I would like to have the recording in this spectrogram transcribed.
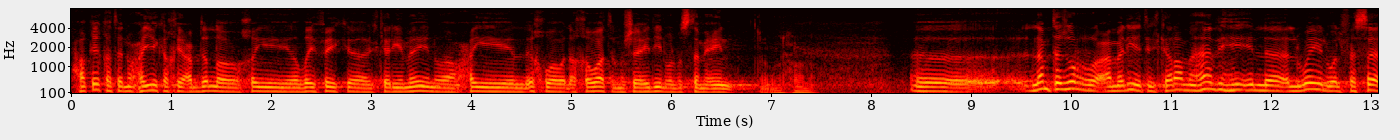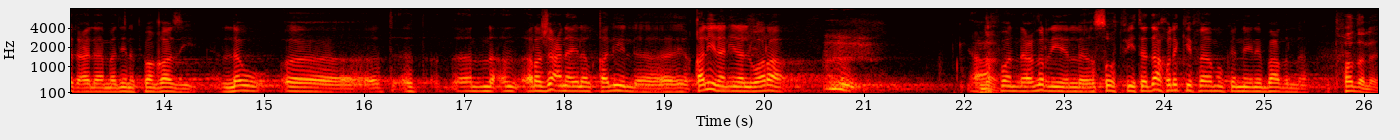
حقيقة أحييك أخي عبد الله وأحيي ضيفيك الكريمين وأحيي الإخوة والأخوات المشاهدين والمستمعين. أه لم تجر عملية الكرامة هذه إلا الويل والفساد على مدينة بنغازي. لو أه رجعنا إلى القليل قليلا إلى الوراء. عفوا اعذرني الصوت في تداخل فممكن بعض تفضل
